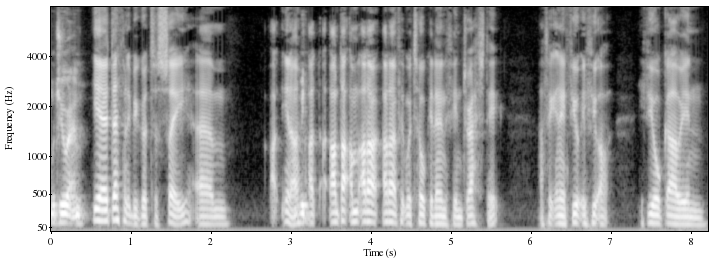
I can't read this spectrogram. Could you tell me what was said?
Would you reckon? yeah, definitely be good to see. Um, you know, I, I, don't- I don't, I don't think we're talking anything drastic. I think, and if you, if you, if you're going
